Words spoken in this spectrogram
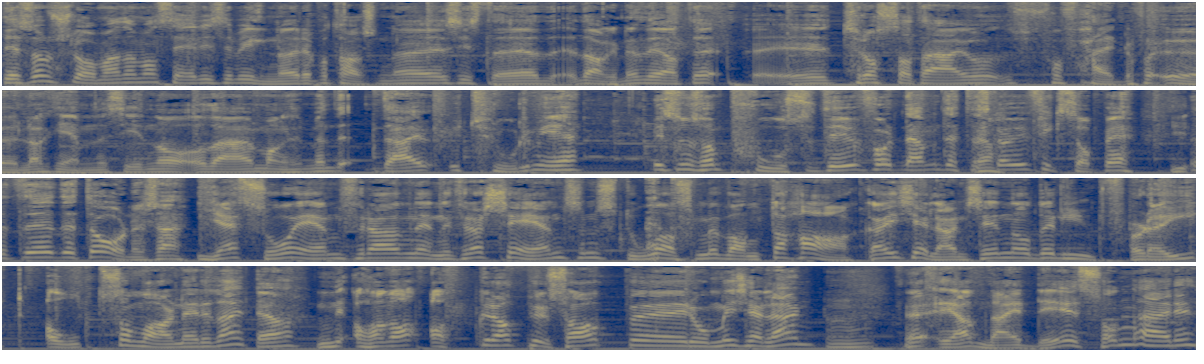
Det som slår meg når man ser disse bildene og reportasjene de siste dagene, det er at det, eh, tross at det er jo forferdelig å få ødelagt hjemmene sine, og, og det er mange, men det, det er utrolig mye liksom sånn positive folk. Nei, men dette skal vi fikse opp i. Dette, dette ordner seg. Jeg så en fra, nede fra Skien som sto altså med vann til haka i kjelleren sin, og det fløyt alt som var nedi der. Ja. Han har akkurat pussa opp eh, rommet i kjelleren. Mm. Ja, nei, det, sånn er det.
